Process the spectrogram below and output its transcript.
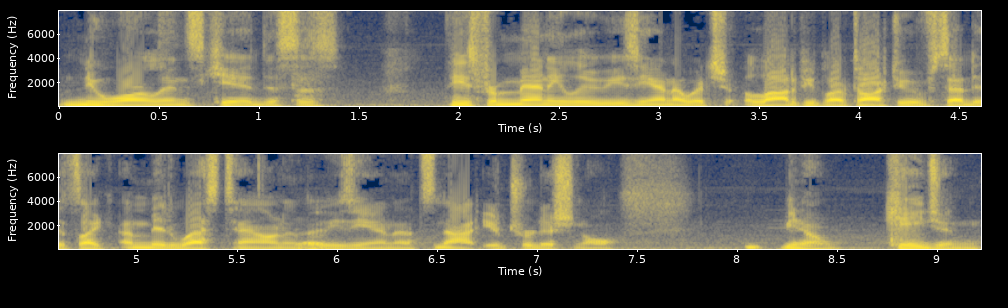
New Orleans kid. This is he's from Many, Louisiana, which a lot of people I've talked to have said it's like a Midwest town in Right. Louisiana. It's not your traditional, you know, Cajun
